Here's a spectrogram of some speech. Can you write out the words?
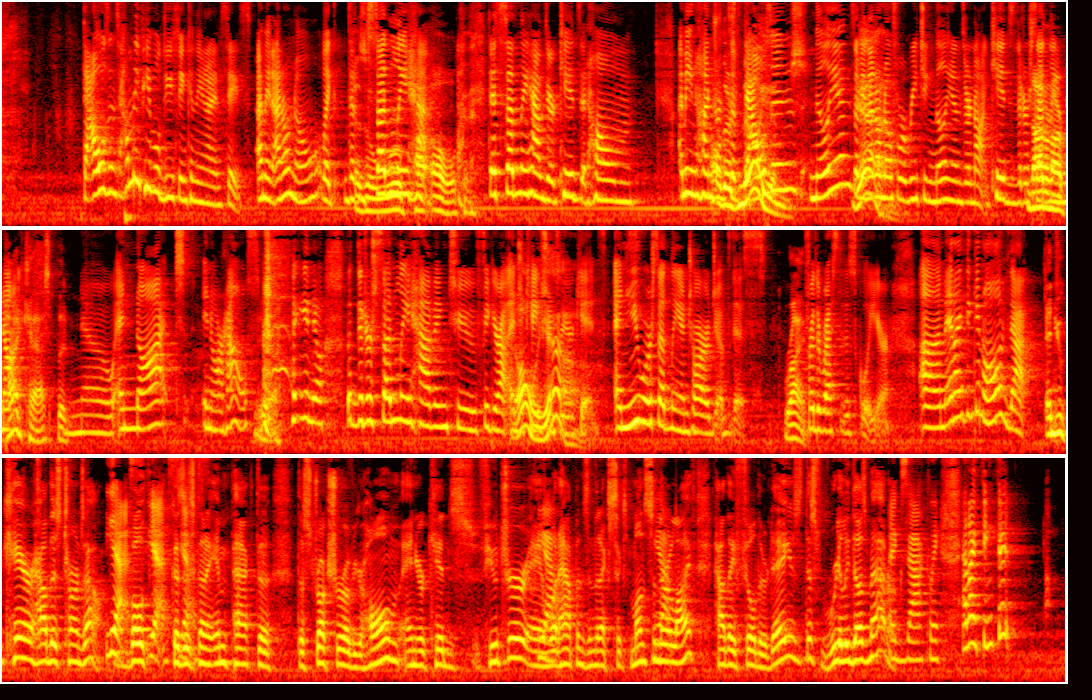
thousands. How many people do you think in the United States? I mean, I don't know. Like that suddenly po- have oh, okay. that suddenly have their kids at home. I mean, oh, hundreds Oh, of millions. thousands, millions. I mean, I don't know if we're reaching millions or not. Kids that are Not on suddenly our not podcast, but no, and not in our house. Yeah. you know, but that are suddenly having to figure out Oh, education for your kids, and you are suddenly in charge of this right. for the rest of the school year. Um, and I think in all of that, and you care how this turns out. Yes, Both yes, because it's going to impact the the structure of your home and your kids' future and Yeah. what happens in the next six months in Yeah. their life, how they fill their days. This really does matter. Exactly. And I think that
